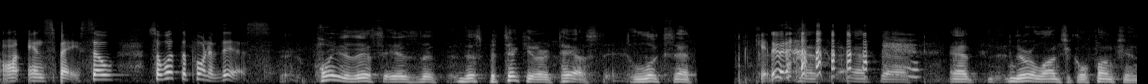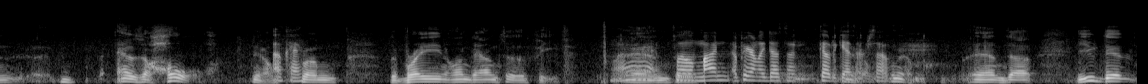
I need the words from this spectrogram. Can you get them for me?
on, in space. So, so what's the point of this? The point of this is that this particular test looks at Can't do it. at, at, uh, at neurological function as a whole. You know, okay. from the brain on down to the feet. And, well, uh, mine apparently doesn't go together, so. And uh, you did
